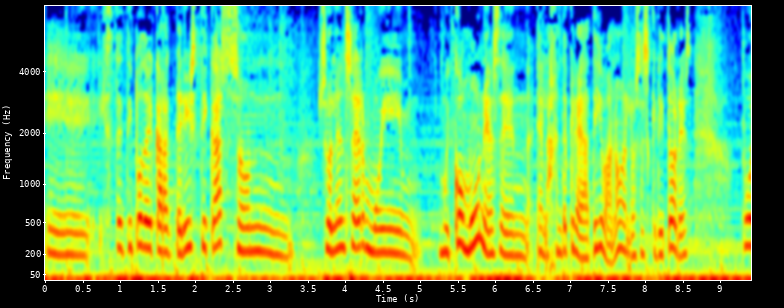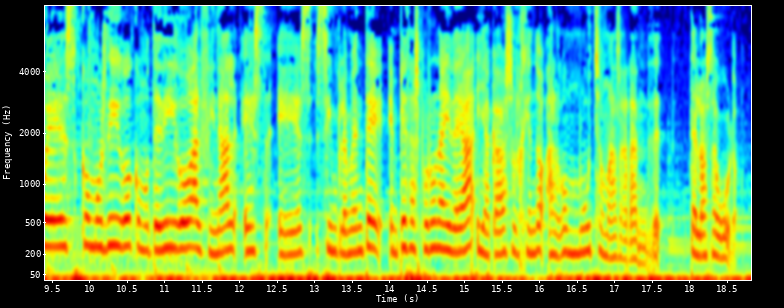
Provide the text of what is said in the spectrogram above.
Eh, este tipo de características son suelen ser muy muy comunes en, en la gente creativa, ¿no? En los escritores. Pues como os digo, como te digo, al final es, es simplemente empiezas por una idea y acaba surgiendo algo mucho más grande, te lo aseguro.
